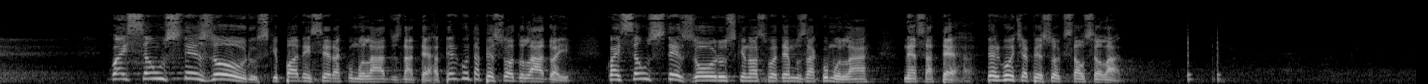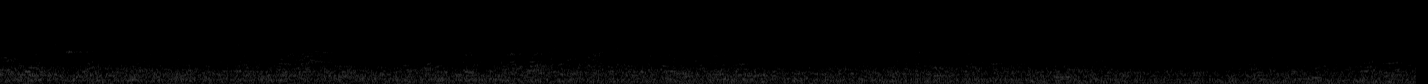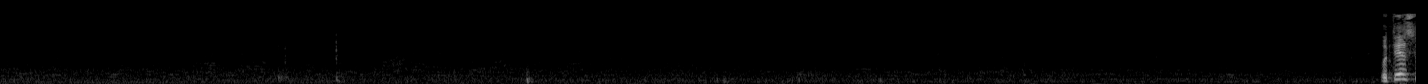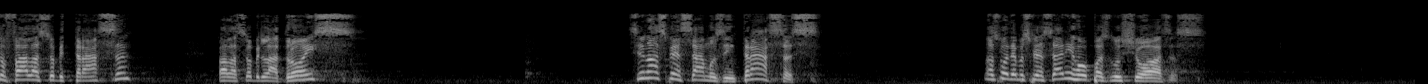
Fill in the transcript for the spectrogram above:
Quais são os tesouros que podem ser acumulados na terra? Pergunta a pessoa do lado aí. Quais são os tesouros que nós podemos acumular nessa terra? Pergunte a pessoa que está ao seu lado. O texto fala sobre traça, fala sobre ladrões. Se nós pensarmos em traças, nós podemos pensar em roupas luxuosas.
